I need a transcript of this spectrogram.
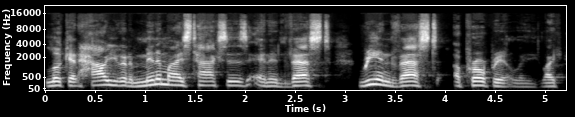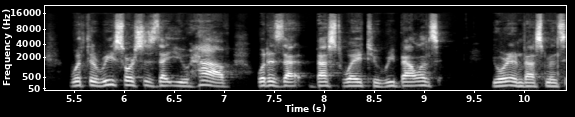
look at how you're going to minimize taxes and invest, reinvest appropriately. Like with the resources that you have, what is that best way to rebalance your investments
